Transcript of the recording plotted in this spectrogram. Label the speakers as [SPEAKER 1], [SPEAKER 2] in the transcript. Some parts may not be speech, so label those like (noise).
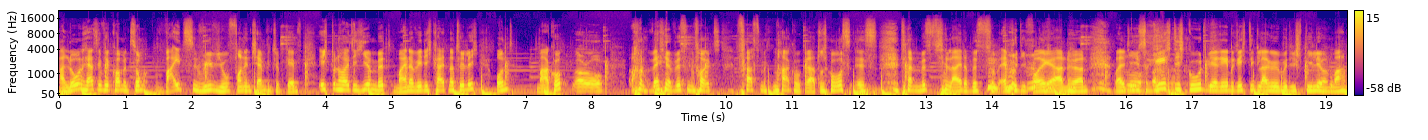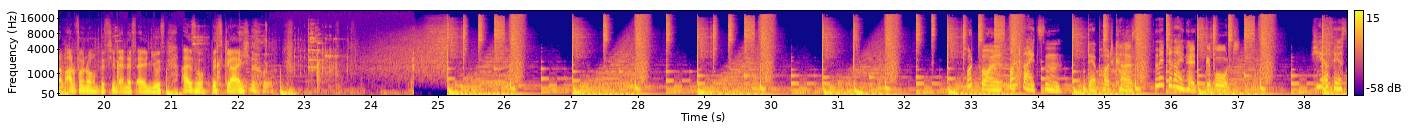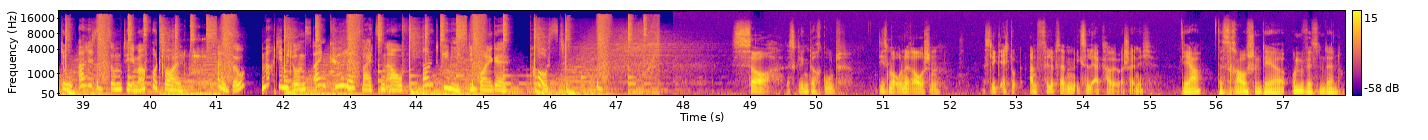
[SPEAKER 1] Hallo und herzlich willkommen zum Weizen-Review von den Championship Games. Ich bin heute hier mit meiner Wenigkeit natürlich und Marco.
[SPEAKER 2] Hallo.
[SPEAKER 1] Und wenn ihr wissen wollt, was mit Marco gerade los ist, dann müsst ihr leider bis zum Ende die Folge anhören, weil die ist richtig gut. Wir reden richtig lange über die Spiele und machen am Anfang noch ein bisschen NFL-News. Also, bis gleich. (laughs)
[SPEAKER 3] Football und Weizen, der Podcast mit Reinheitsgebot. Hier erfährst du alles zum Thema Football. Also, mach dir mit uns ein kühles Weizen auf und genieß die Folge. Prost!
[SPEAKER 2] So, das klingt doch gut. Diesmal ohne Rauschen. Es liegt echt an Philipp seinem XLR-Kabel wahrscheinlich.
[SPEAKER 1] Ja, das Rauschen der Unwissenden.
